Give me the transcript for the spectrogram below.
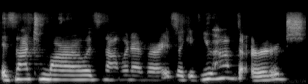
It's not tomorrow, it's not whenever. It's like if you have the urge,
